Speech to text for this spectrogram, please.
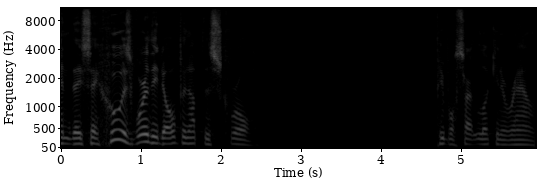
And they say, Who is worthy to open up this scroll? People start looking around.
